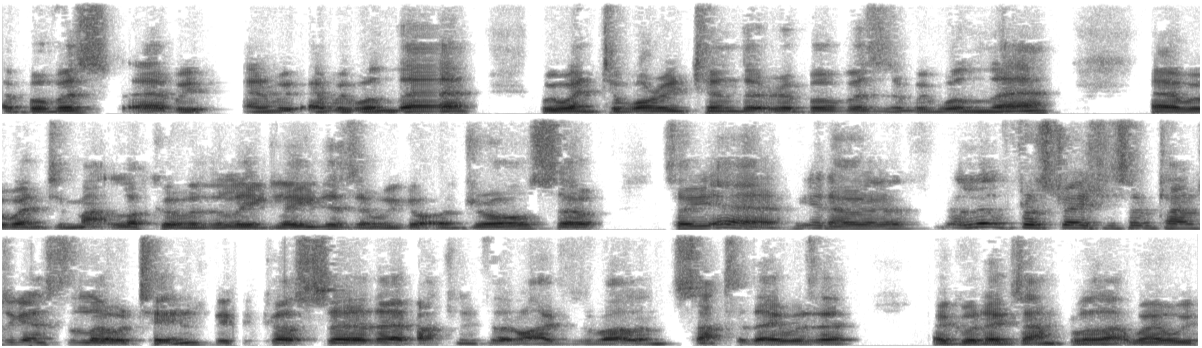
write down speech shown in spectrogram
above us, uh, we and we and we won there. We went to Warrington, that are above us, and we won there. Uh, we went to Matlock, who were the league leaders, and we got a draw. So so yeah, you know, a, little frustration sometimes against the lower teams because uh, they're battling for their lives as well. And Saturday was a, a good example of that, where we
